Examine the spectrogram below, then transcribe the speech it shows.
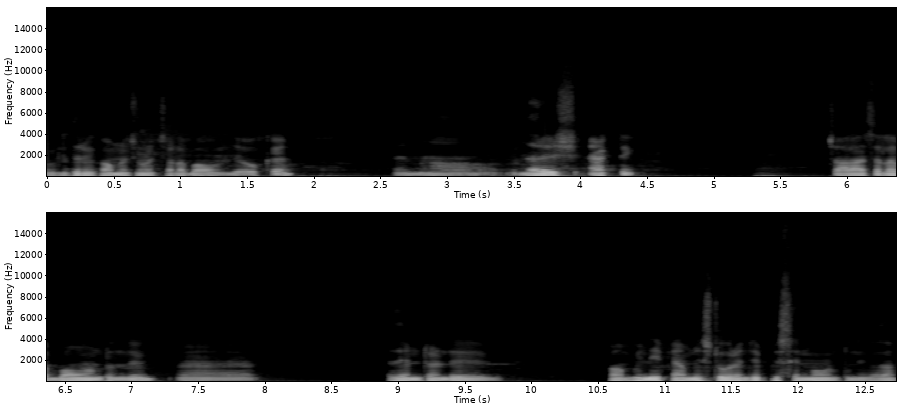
వీళ్ళిద్దరి కాంబినేషన్ కూడా చాలా బాగుంది. ఓకే. అండ్ మన నరేష్ యాక్టింగ్ చాలా చాలా బాగుంటుంది. అదేంటంటే ఒక మినీ ఫ్యామిలీ స్టోరీ అని చెప్పి సినిమా ఉంటుంది కదా.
